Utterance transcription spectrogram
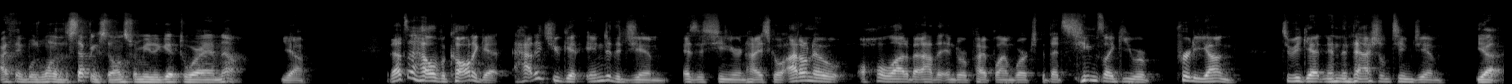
i think was one of the stepping stones for me to get to where i am now Yeah. That's a hell of a call to get. How did you get into the gym as a senior in high school? I don't know a whole lot about how the indoor pipeline works, but that seems like you were pretty young to be getting in the national team gym. Yeah,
